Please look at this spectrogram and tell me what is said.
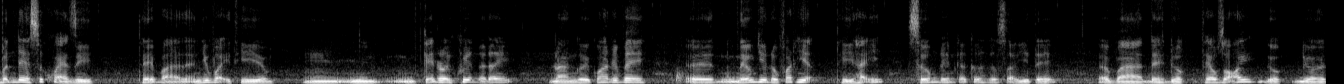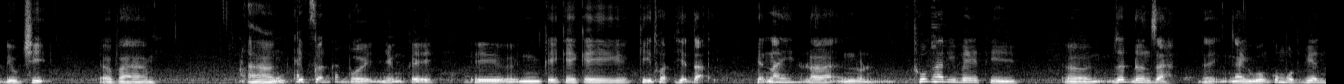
vấn đề sức khỏe gì. Thế và như vậy thì cái lời khuyên ở đây là người có HIV ờ, nếu như được phát hiện thì hãy sớm đến các cơ sở y tế ờ, và để được theo dõi, được điều, trị ờ, và à, tiếp cận với những cái cái, cái cái cái kỹ thuật hiện tại hiện nay là thuốc HIV thì ờ, rất đơn giản. Đấy ngày uống có một viên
